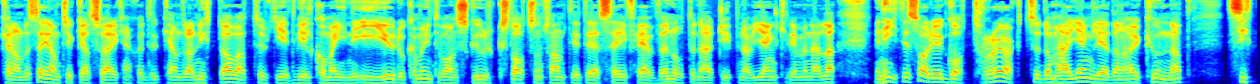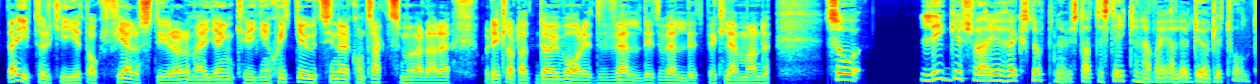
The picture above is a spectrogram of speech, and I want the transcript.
Kan andra sidan tycka att Sverige kanske kan dra nytta av att Turkiet vill komma in i EU. Då kan man ju inte vara en skurkstat som samtidigt är safe heaven åt den här typen av gängkriminella. Men hittills har det ju gått trögt. De här gängledarna har ju kunnat sitta i Turkiet och fjärrstyra de här gängkrigen, skicka ut sina kontraktsmördare. Och det är klart att det har ju varit väldigt, väldigt beklämmande. Så ligger Sverige högst upp nu i statistiken här vad gäller dödligt våld?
